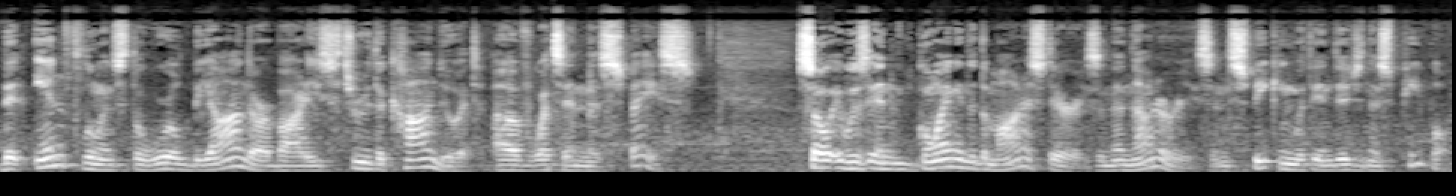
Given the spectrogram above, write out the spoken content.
that influence the world beyond our bodies through the conduit of what's in this space. So it was in going into the monasteries and the nunneries and speaking with the indigenous people,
